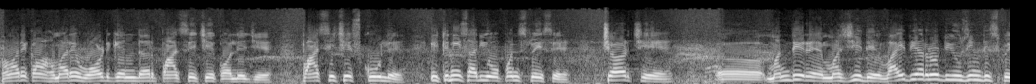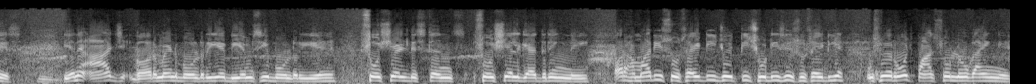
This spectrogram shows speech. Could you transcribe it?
हमारे हमारे वार्ड के अंदर पाँच से छः कॉलेज है। पाँच से छः स्कूल है। इतनी सारी ओपन स्पेस है। चर्च है। मंदिर है मस्जिद है why they are not using this space यानी आज गवर्नमेंट बोल रही है बीएमसी बोल रही है सोशल डिस्टेंस सोशल गैदरिंग नहीं। और हमारी सोसाइटी जो इतनी छोटी सी सोसाइटी है उसमें रोज 500 लोग आएँगे।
